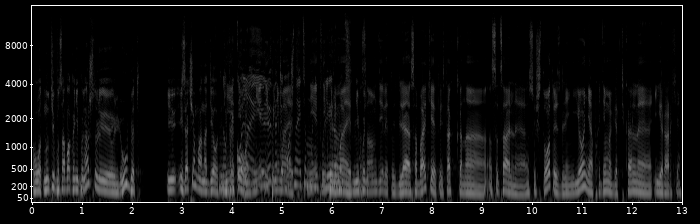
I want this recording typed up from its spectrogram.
Вот, ну типа собака не понимает, что ли, любит? И, и зачем она делает Ну, эти прикольно. приколы? Нет, не любят, и понимает. можно этим Нет, не понимает. Не на пон- самом деле, то есть для собаки, то есть так как она социальное существо, то есть для нее необходима вертикальная иерархия.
